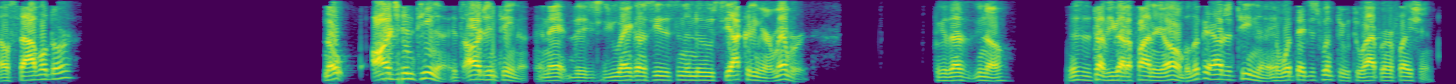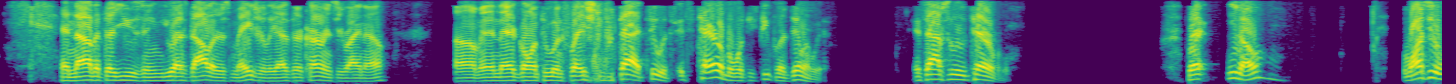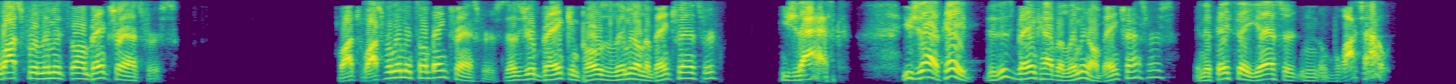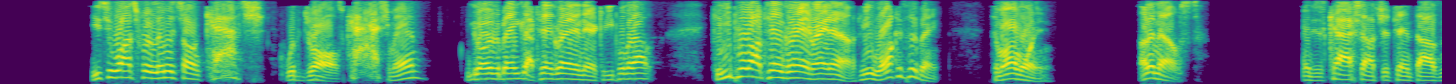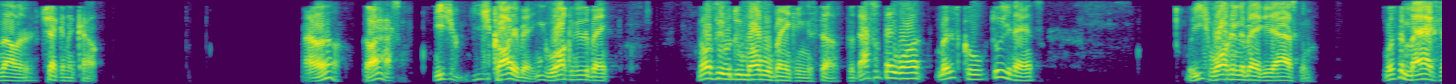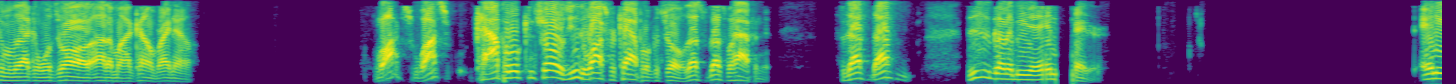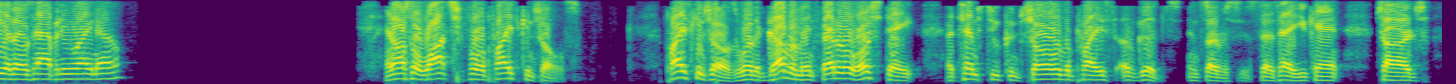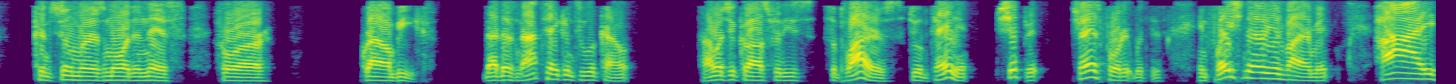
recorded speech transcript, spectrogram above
El Salvador, Nope, Argentina. It's Argentina, and they, they, you ain't gonna see this in the news. See, I couldn't even remember it because that's you know this is stuff you got to find on your own. But look at Argentina and what they just went through through hyperinflation, and now that they're using U.S. dollars majorly as their currency right now, um, and they're going through inflation with that too. It's it's terrible what these people are dealing with. It's absolutely terrible. But you know, I want you to watch for limits on bank transfers. Watch watch for limits on bank transfers. Does your bank impose a limit on a bank transfer? You should ask. You should ask, hey, does this bank have a limit on bank transfers? And if they say yes, or watch out. You should watch for limits on cash withdrawals. Cash, man. You go to the bank, you got ten grand in there. Can you pull it out? Can you pull out ten grand right now? Can you walk into the bank tomorrow morning, unannounced, and just cash out your ten thousand dollar checking account? I don't know. Go ask. You should you should call your bank. You walk into the bank. Most people do mobile banking and stuff, but that's what they want. But it's cool. Do your dance. But you should walk in the bank and you ask them, what's the maximum that I can withdraw out of my account right now? Watch, watch capital controls. You need to watch for capital controls. That's that's what happened. That's that's this is going to be an indicator. Any of those happening right now? And also watch for price controls. Price controls, where the government, federal or state, attempts to control the price of goods and services. Says, hey, you can't charge consumers more than this for ground beef. That does not take into account how much it costs for these suppliers to obtain it, ship it, transport it with this inflationary environment, high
